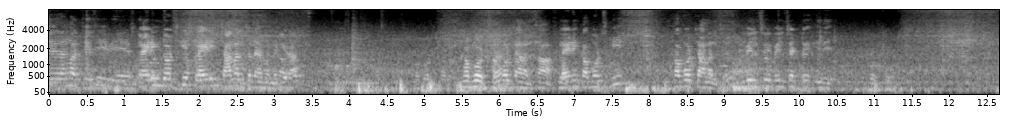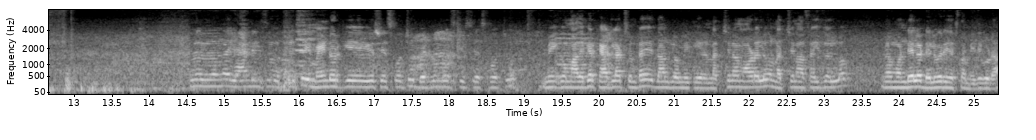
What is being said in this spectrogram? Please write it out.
ఈ విధంగా వచ్చేసి ఇవి స్లైడింగ్ డోర్స్కి స్లైడింగ్ ఛానల్స్ ఉన్నాయి మన దగ్గర. కబోర్డ్స్ కబోర్డ్ ఛానల్స్ స్లైడింగ్ కబోర్డ్స్కి cupboard channels wheels wheel set ఇది. ఓకే ఇదే విధంగా ఈ హ్యాండిల్స్ వచ్చేసి మెయిన్ డోర్కి యూస్ చేసుకోవచ్చు బెడ్రూమ్ డోర్స్కి యూస్ చేసుకోవచ్చు. మీకు మా దగ్గర క్యాటలాగ్స్ ఉంటాయి. దాంట్లో మీకు నచ్చిన మోడల్ నచ్చిన సైజుల్లో మేము వన్ డేలో డెలివరీ చేస్తాం ఇది కూడా.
